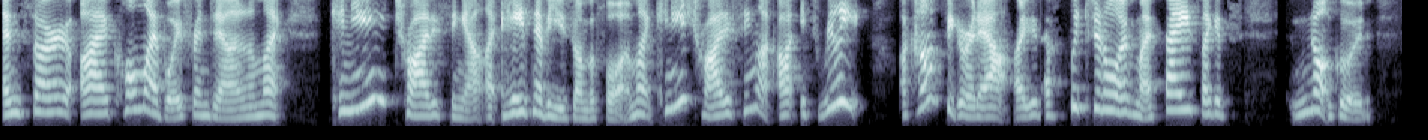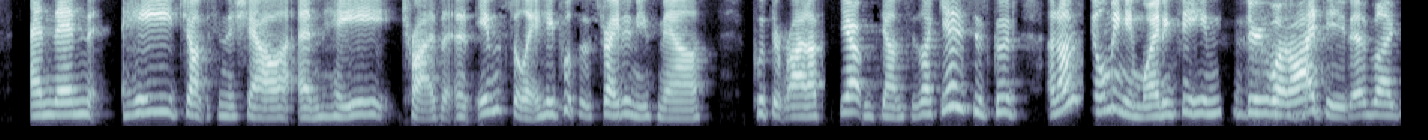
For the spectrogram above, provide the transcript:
And so I call my boyfriend down and I'm like, can you try this thing out? Like, he's never used one before. I'm like, can you try this thing? Like, it's really, I can't figure it out. Like, I've flicked it all over my face. Like, it's not good. And then he jumps in the shower and he tries it, and instantly he puts it straight in his mouth puts it right up yep. his gums. He's like, yeah, this is good. And I'm filming him, waiting for him to do what I did and like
